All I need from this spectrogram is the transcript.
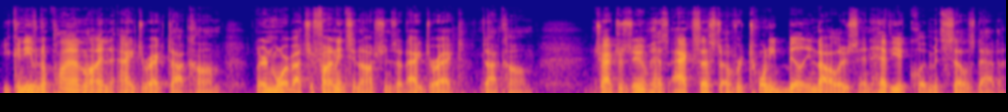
You can even apply online at agdirect.com. Learn more about your financing options at agdirect.com. TractorZoom has access to over $20 billion in heavy equipment sales data.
